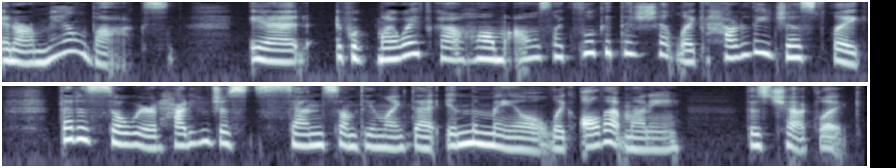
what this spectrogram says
in our mailbox. And my wife got home i was like look at this shit like how do they just like that is so weird. How do you just send something like that in the mail like all that money this check like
